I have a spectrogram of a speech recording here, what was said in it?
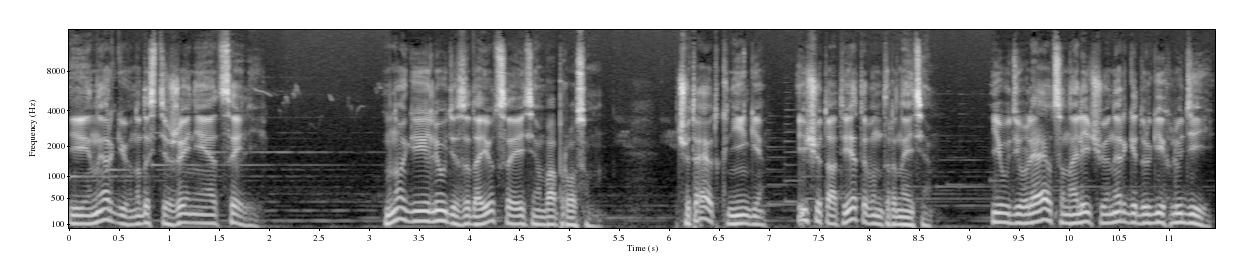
и энергию на достижение целей. Многие люди задаются этим вопросом. Читают книги, ищут ответы в интернете – и удивляются наличию энергии других людей,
